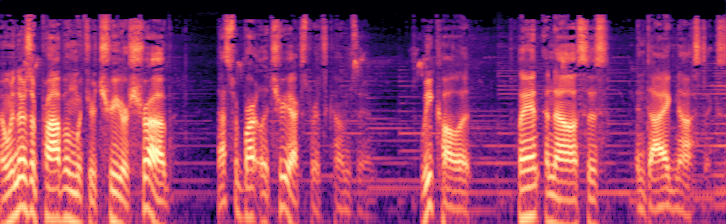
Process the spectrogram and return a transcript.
And when there's a problem with your tree or shrub, that's where Bartlett Tree Experts comes in. We call it plant analysis and diagnostics.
